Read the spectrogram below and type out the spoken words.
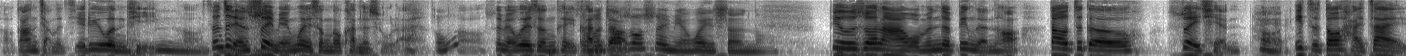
好，刚刚讲的节律问题，嗯，甚至连睡眠卫生都看得出来哦。睡眠卫生可以看到，什么叫做睡眠卫生呢？譬如说啦，我们的病人哈，到这个。睡前好，一直都还在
